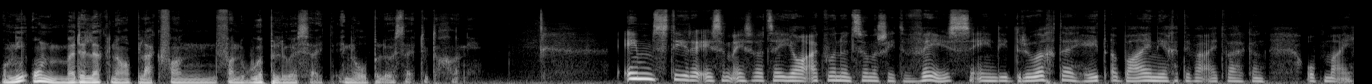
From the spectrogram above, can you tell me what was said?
om nie onmiddellik na 'n plek van van hopeloosheid en hulpeloosheid toe te gaan nie. Em stuur 'n SMS wat sê ja, ek woon in Somerset Wes en die droogte het 'n baie negatiewe uitwerking op my.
